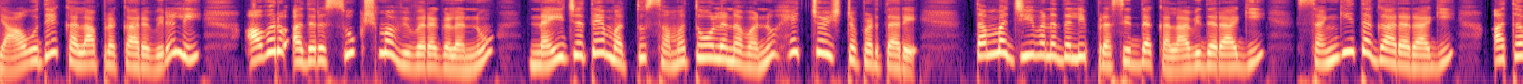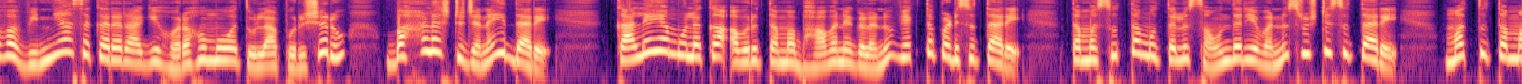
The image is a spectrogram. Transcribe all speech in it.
ಯಾವುದೇ ಕಲಾಪ್ರಕಾರವಿರಲಿ, ಅವರು ಅದರ ಸೂಕ್ಷ್ಮ ವಿವರಗಳನ್ನು, ನೈಜತೆ ಮತ್ತು ಸಮತೋಲನವನ್ನು ಹೆಚ್ಚು ಇಷ್ಟಪಡ್ತಾರೆ. ತಮ್ಮ ಜೀವನದಲ್ಲಿ ಪ್ರಸಿದ್ಧ ಕಲಾವಿದರಾಗಿ, ಸಂಗೀತಗಾರರಾಗಿ ಅಥವಾ ವಿನ್ಯಾಸಕರರಾಗಿ ಹೊರಹೊಮ್ಮುವ ತುಲಾಪುರುಷರು ಬಹಳಷ್ಟು ಜನ ಇದ್ದಾರೆ. ಕಲೆಯ ಮೂಲಕ ಅವರು ತಮ್ಮ ಭಾವನೆಗಳನ್ನು ವ್ಯಕ್ತಪಡಿಸುತ್ತಾರೆ, ತಮ್ಮ ಸುತ್ತಮುತ್ತಲು ಸೌಂದರ್ಯವನ್ನು ಸೃಷ್ಟಿಸುತ್ತಾರೆ ಮತ್ತು ತಮ್ಮ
